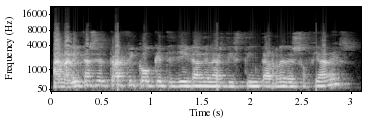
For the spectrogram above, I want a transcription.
¿Analizas el tráfico que te llega de las distintas redes sociales?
